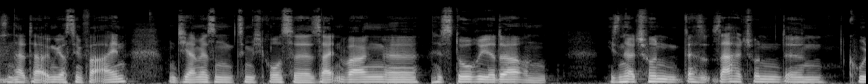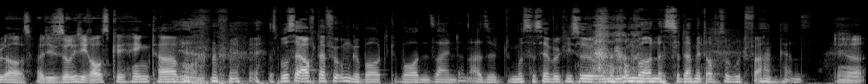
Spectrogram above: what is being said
sind halt da irgendwie aus dem Verein und die haben ja so eine ziemlich große Seitenwagen-Historie da und die sind halt schon, das sah halt schon ähm, cool aus, weil die so richtig rausgehängt haben und Das muss ja auch dafür umgebaut geworden sein dann. Also du musst es ja wirklich so irgendwie umbauen, dass du damit auch so gut fahren kannst. ja.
